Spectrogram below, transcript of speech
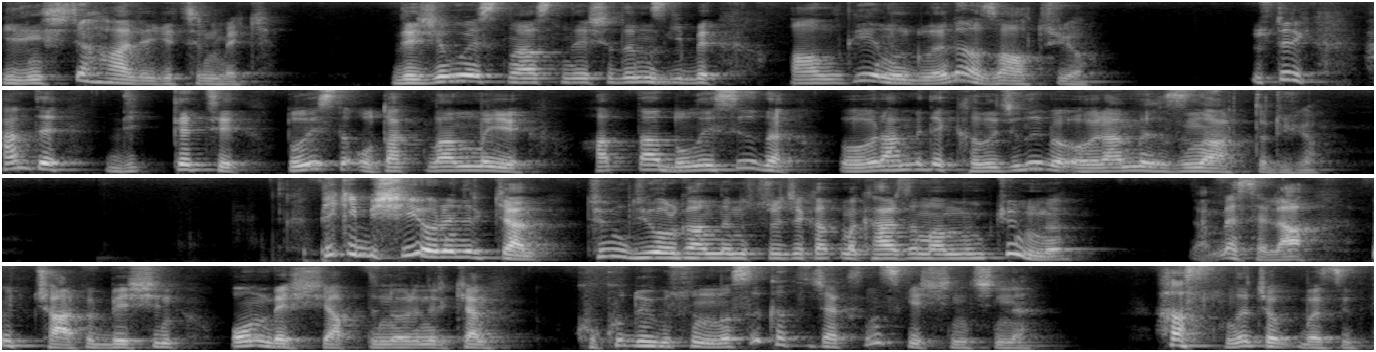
bilinçli hale getirmek, dejavu esnasında yaşadığımız gibi algı yanılgılarını azaltıyor. Üstelik hem de dikkati, dolayısıyla odaklanmayı, Hatta dolayısıyla da öğrenmede kalıcılığı ve öğrenme hızını arttırıyor. Peki bir şey öğrenirken tüm organlarını sürece katmak her zaman mümkün mü? Yani mesela 3 çarpı 5'in 15 yaptığını öğrenirken koku duygusunu nasıl katacaksınız ki işin içine? Aslında çok basit.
